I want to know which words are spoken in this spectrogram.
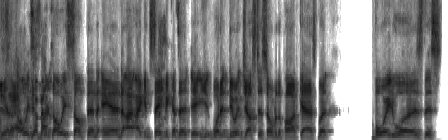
yeah, there's always yeah, there's always something, and I, I can say because it, it wouldn't do it justice over the podcast, but Boyd was this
